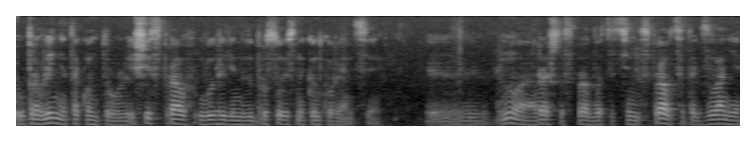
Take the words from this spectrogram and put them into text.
управління та контролю. І 6 справ у вигляді недобросовісної конкуренції. Е, Ну а решта справ, 27 справ, це так звані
